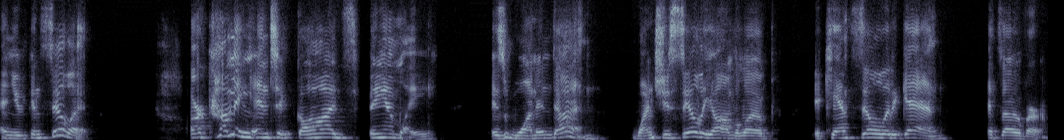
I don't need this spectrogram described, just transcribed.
and you can seal it. Our coming into God's family is one and done. Once you seal the envelope, you can't seal it again. It's over.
